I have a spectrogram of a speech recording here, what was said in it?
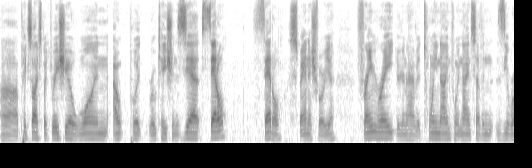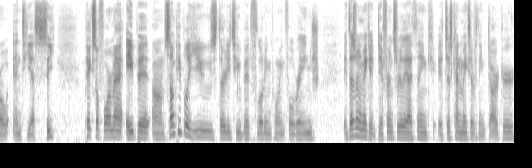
uh, pixel aspect ratio one, output rotation zero, zero, Spanish for you. Frame rate you're gonna have it 29.970 NTSC. Pixel format 8-bit. Um, some people use 32-bit floating point full range it doesn't really make a difference really i think it just kind of makes everything darker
